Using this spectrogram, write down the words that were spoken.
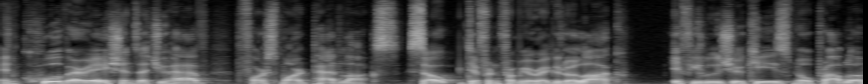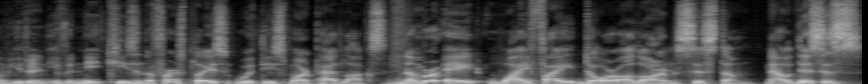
and cool variations that you have for smart padlocks. So different from your regular lock, if you lose your keys, no problem. You didn't even need keys in the first place with these smart padlocks. Number eight, Wi-Fi door alarm system. Now this is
